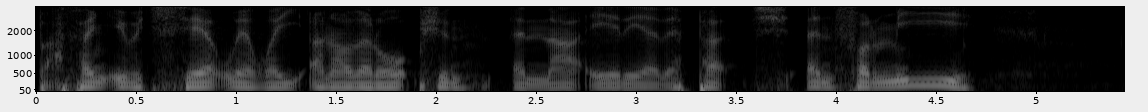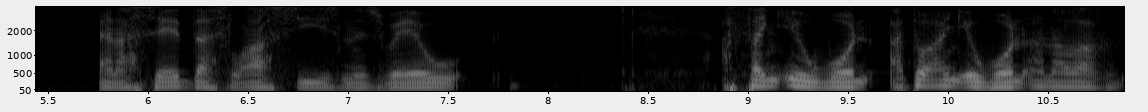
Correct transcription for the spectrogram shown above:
but I think he would certainly like another option in that area of the pitch. And for me, and I said this last season as well, I think he'll want. I don't think he'll want another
